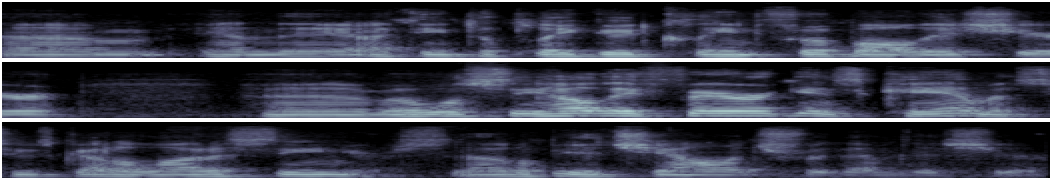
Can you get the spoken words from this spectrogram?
Um, and they, I think they'll play good, clean football this year. Uh, but we'll see how they fare against Camas, who's got a lot of seniors. That'll be a challenge for them this year.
